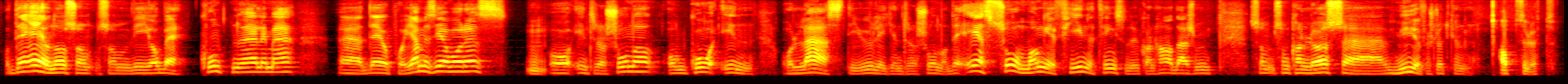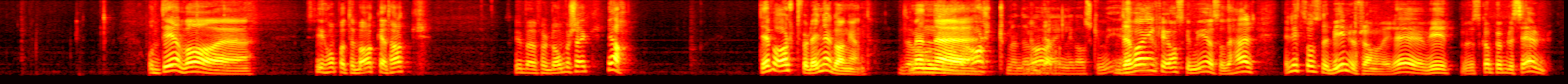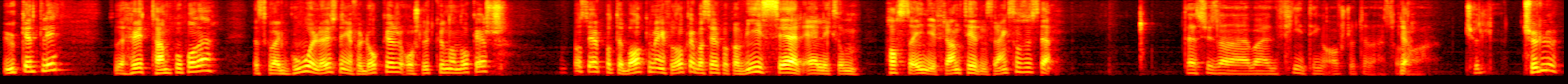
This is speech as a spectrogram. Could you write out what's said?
Og Det er jo noe som, som vi jobber kontinuerlig med. Eh, Det er jo på hjemmesida vår og integrasjoner. Og gå inn og lese de ulike integrasjonene. Det er så mange fine ting som du kan ha der som, som, som kan løse mye for sluttkunden. Absolutt. Og det var eh, Hvis vi hopper tilbake, takk. Skal vi bare få dobbeltsjekk? Ja. Det var alt for denne gangen. Det var Men, ikke bare eh, alt, men det var egentlig ganske mye. Det var egentlig ganske mye, så det her er litt sånn som det blir nå framover. Vi skal publisere ukentlig, så det er høyt tempo på det. Det skal være gode løsninger for dere og sluttkundene deres. Basert på tilbakemelding fra dere, basert på hva vi ser er liksom passer inn i fremtidens regnskapssystem. Det syns jeg var en fin ting å avslutte med. Så Ja. tjull. Tjullu.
